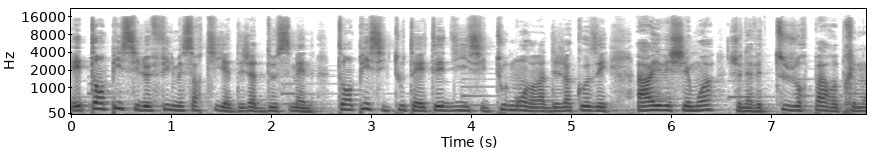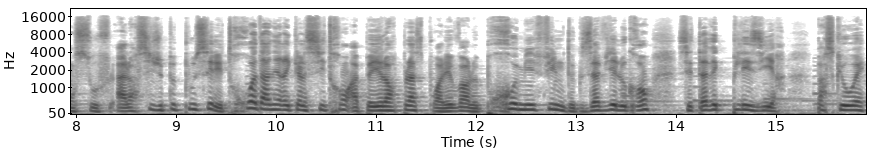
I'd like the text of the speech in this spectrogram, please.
Et tant pis si le film est sorti il y a déjà deux semaines, tant pis si tout a été dit, si tout le monde en a déjà causé. Arrivé chez moi, je n'avais toujours pas repris mon souffle. Alors si je peux pousser les trois derniers récalcitrants à payer leur place pour aller voir le premier film de Xavier Legrand, c'est avec plaisir. Parce que ouais,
